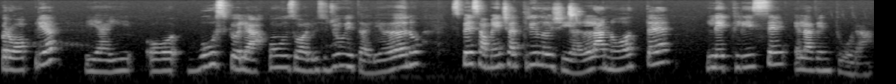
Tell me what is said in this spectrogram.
própria, e aí ó, busque olhar com os olhos de um italiano, especialmente a trilogia La Notte, L'Eclisse e l'Aventura.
